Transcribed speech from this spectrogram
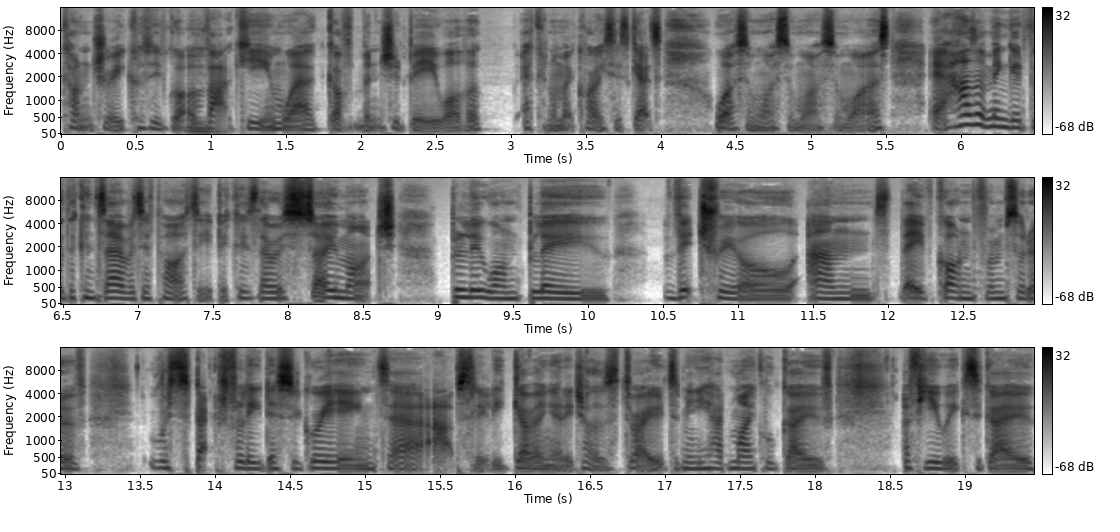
country because we've got a mm. vacuum where government should be while the economic crisis gets worse and worse and worse and worse. It hasn't been good for the Conservative Party because there is so much blue on blue vitriol and they've gone from sort of respectfully disagreeing to absolutely going at each other's throats. I mean, you had Michael Gove a few weeks ago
